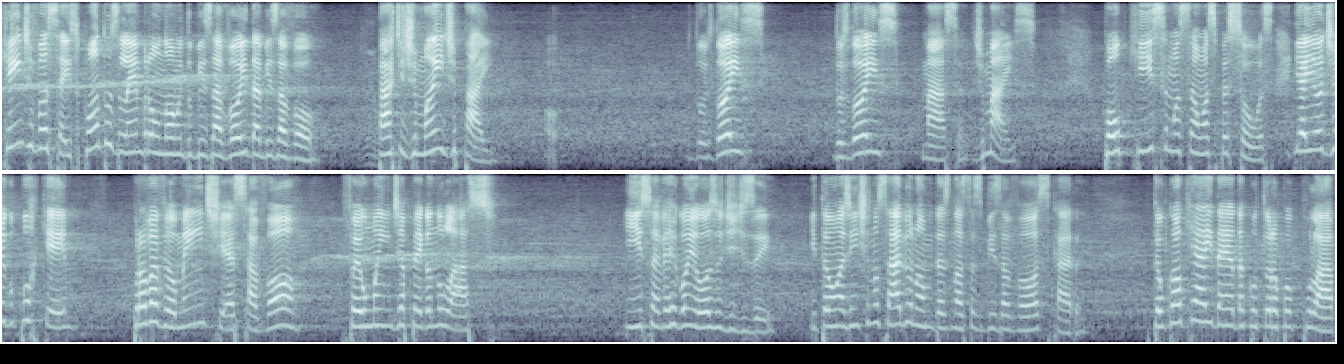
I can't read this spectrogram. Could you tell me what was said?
Quem de vocês, quantos lembram o nome do bisavô e da bisavó? Parte de mãe e de pai. Dos dois? Dos dois? Massa, demais. Pouquíssimas são as pessoas. E aí eu digo por quê? Provavelmente essa avó foi uma índia pega no laço. E isso é vergonhoso de dizer. Então a gente não sabe o nome das nossas bisavós, cara. Então, qual que é a ideia da cultura popular?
